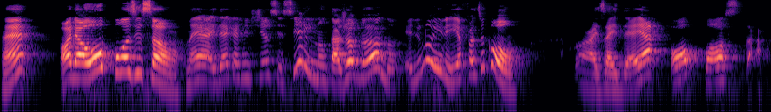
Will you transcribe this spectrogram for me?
né? Olha a oposição, né? A ideia que a gente tinha assim, se ele não tá jogando, ele não iria fazer gol. Mas a ideia oposta.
